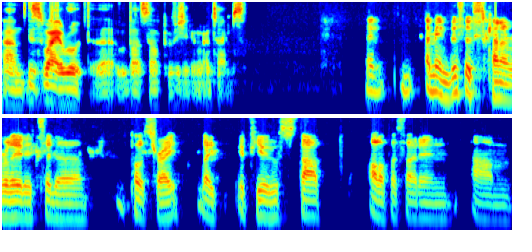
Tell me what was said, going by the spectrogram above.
Um, this is why I wrote uh, about self provisioning runtimes. And I mean, this is kind of related to the post, right? Like, if you stop all of a sudden, um,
